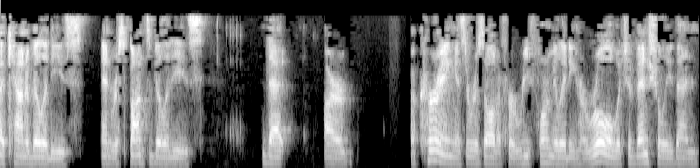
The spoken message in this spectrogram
accountabilities and responsibilities that are occurring as a result of her reformulating her role, which eventually then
